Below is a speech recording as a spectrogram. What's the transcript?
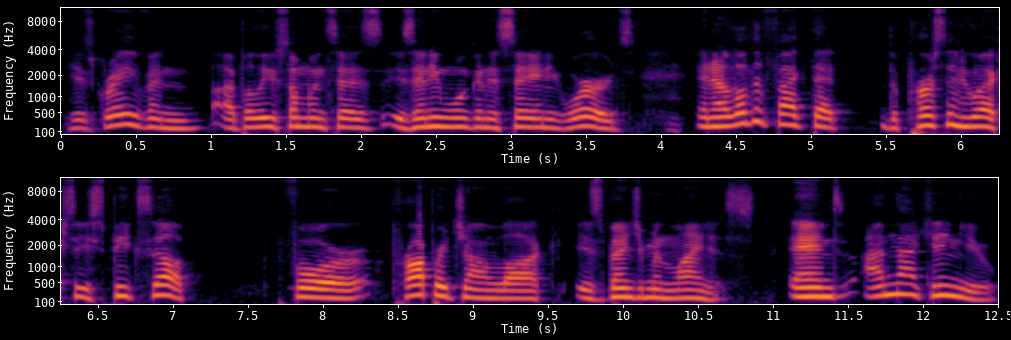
his grave. And I believe someone says, Is anyone going to say any words? And I love the fact that the person who actually speaks up for proper John Locke is Benjamin Linus. And I'm not kidding you.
